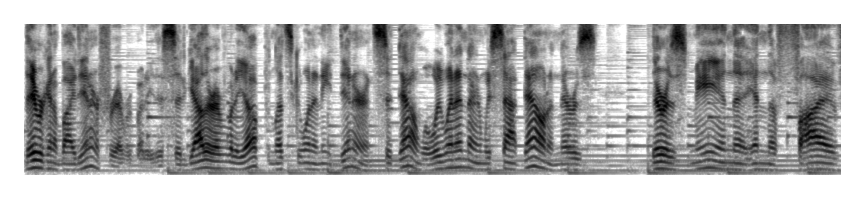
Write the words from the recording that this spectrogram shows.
they were going to buy dinner for everybody they said gather everybody up and let's go in and eat dinner and sit down well we went in there and we sat down and there was there was me and the in the five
